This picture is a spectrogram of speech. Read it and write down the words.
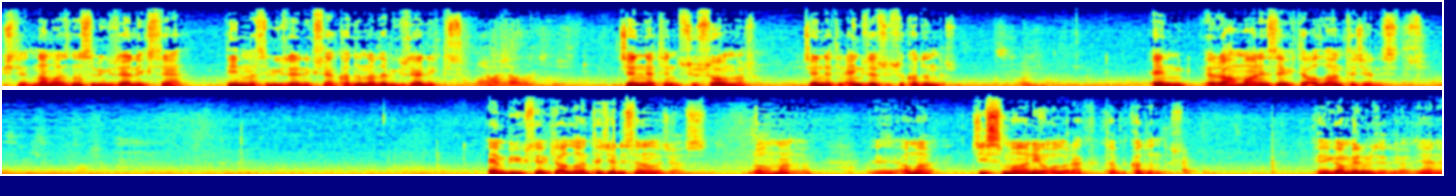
İşte namaz nasıl bir güzellikse, din nasıl bir güzellikse kadınlar da bir güzelliktir. Maşallah. Cennetin süsü onlar. Cennetin en güzel süsü kadındır. En rahmani zevk de Allah'ın tecellisidir. En büyük zevki Allah'ın tecellisini alacağız. Rahman. Ee, ama cismani olarak tabii kadındır. Peygamberimiz diyor. Yani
